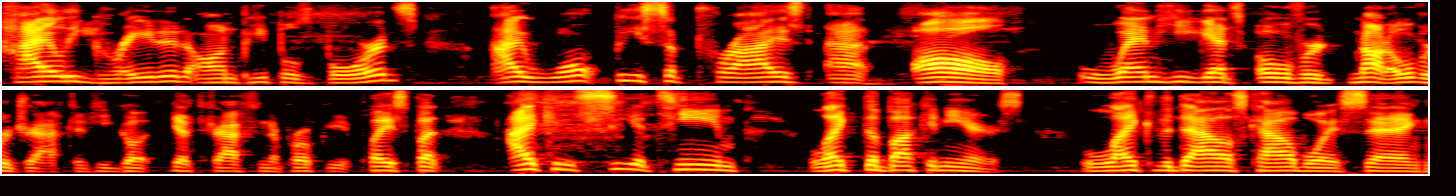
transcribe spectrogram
highly graded on people's boards. I won't be surprised at all when he gets over not overdrafted, he go, gets drafted in an appropriate place. But I can see a team like the Buccaneers, like the Dallas Cowboys saying,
